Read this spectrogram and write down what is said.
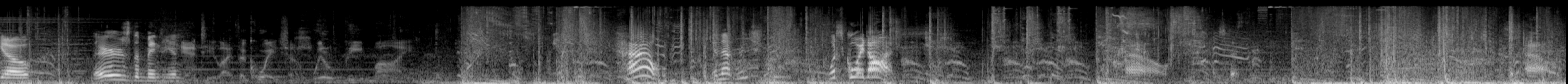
Go. There's the minion. Anti-life equation will be mine. How? In that region? What's going on? Ow. Ow.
